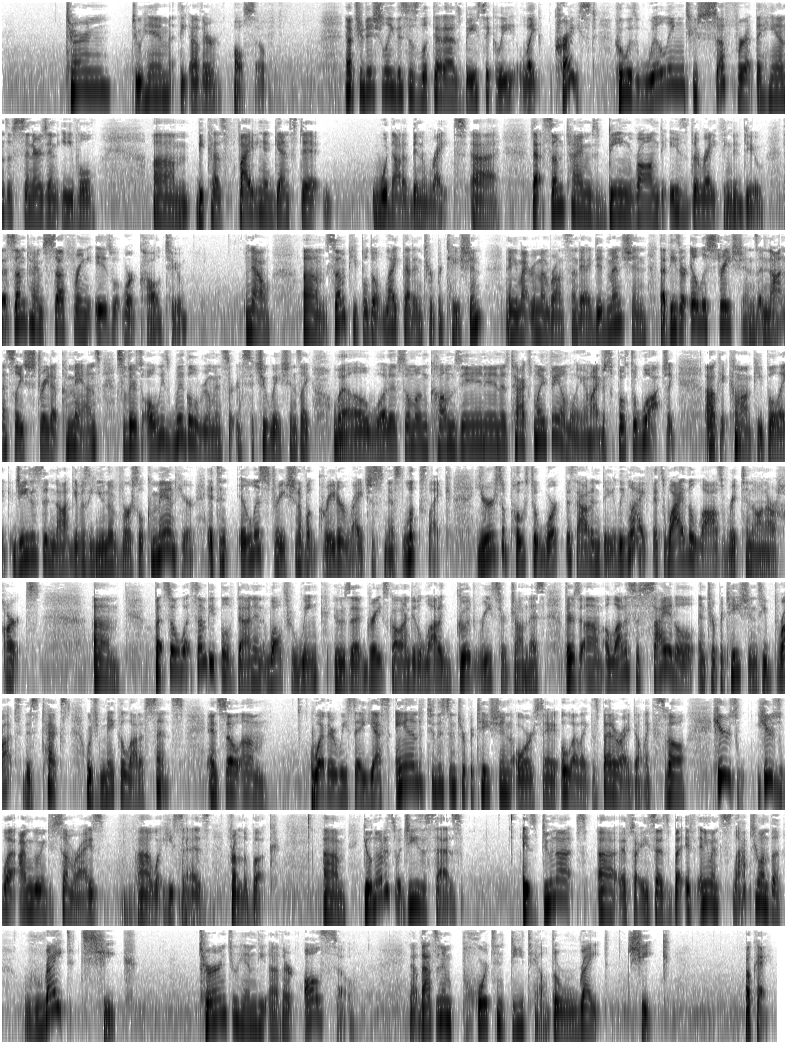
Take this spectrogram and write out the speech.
turn to him the other also. Now, traditionally, this is looked at as basically like Christ, who was willing to suffer at the hands of sinners and evil um, because fighting against it would not have been right. Uh, that sometimes being wronged is the right thing to do. That sometimes suffering is what we're called to. Now, um, some people don't like that interpretation. Now, you might remember on Sunday I did mention that these are illustrations and not necessarily straight up commands. So there's always wiggle room in certain situations. Like, well, what if someone comes in and attacks my family? Am I just supposed to watch? Like, okay, come on, people. Like, Jesus did not give us a universal command here. It's an illustration of what greater righteousness looks like. You're supposed to work this out in daily life. It's why the law's written on our hearts. Um, but so what some people have done, and Walter Wink, who's a great scholar and did a lot of good research on this, there's um, a lot of societal interpretations he brought to this text, which make a lot of sense. And so, um, whether we say yes and to this interpretation or say, oh, I like this better, or I don't like this at all, here's here's what I'm going to summarize uh, what he says from the book. Um, you'll notice what Jesus says is do not, uh, I'm sorry, he says, but if anyone slaps you on the right cheek, turn to him the other also. Now that's an important detail, the right cheek. Okay.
